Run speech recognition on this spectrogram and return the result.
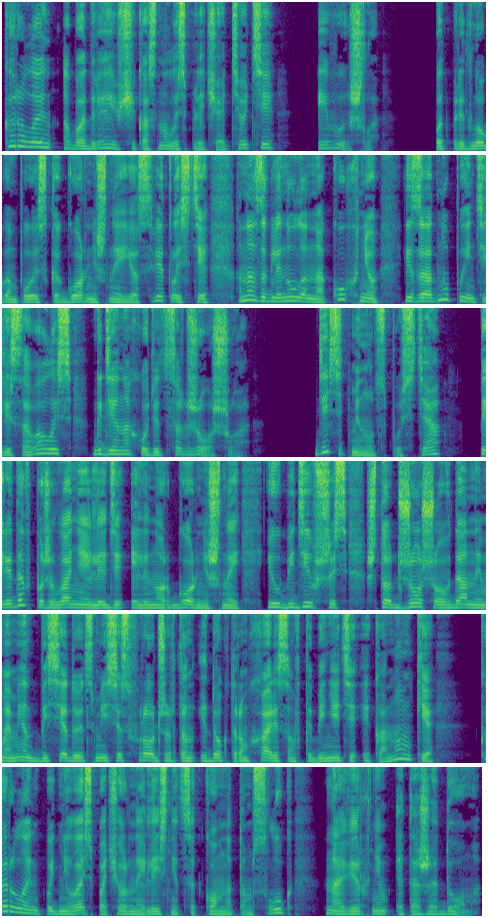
Кэролайн ободряюще коснулась плеча тети и вышла. Под предлогом поиска горничной ее светлости она заглянула на кухню и заодно поинтересовалась, где находится Джошуа. Десять минут спустя, передав пожелание леди Эленор горничной и убедившись, что Джошуа в данный момент беседует с миссис Фроджертон и доктором Харрисом в кабинете экономки, Кэролайн поднялась по черной лестнице к комнатам слуг на верхнем этаже дома.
